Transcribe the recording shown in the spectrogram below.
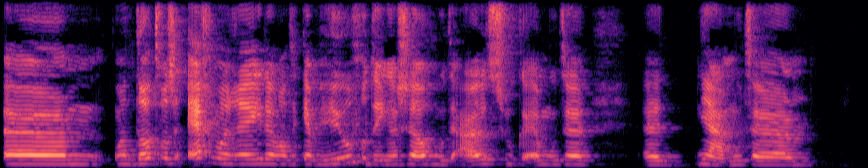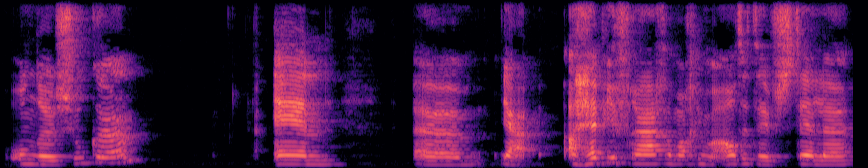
Um, want dat was echt mijn reden, want ik heb heel veel dingen zelf moeten uitzoeken en moeten, uh, ja, moeten onderzoeken. En um, ja, heb je vragen, mag je me altijd even stellen.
